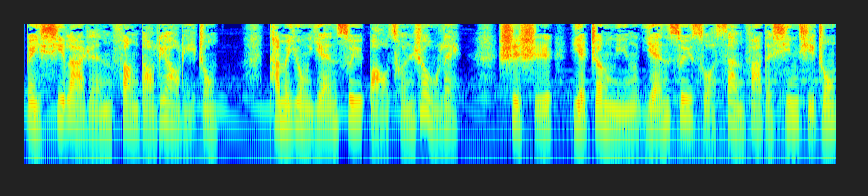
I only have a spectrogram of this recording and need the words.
被希腊人放到料理中。他们用盐荽保存肉类，事实也证明盐荽所散发的腥气中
